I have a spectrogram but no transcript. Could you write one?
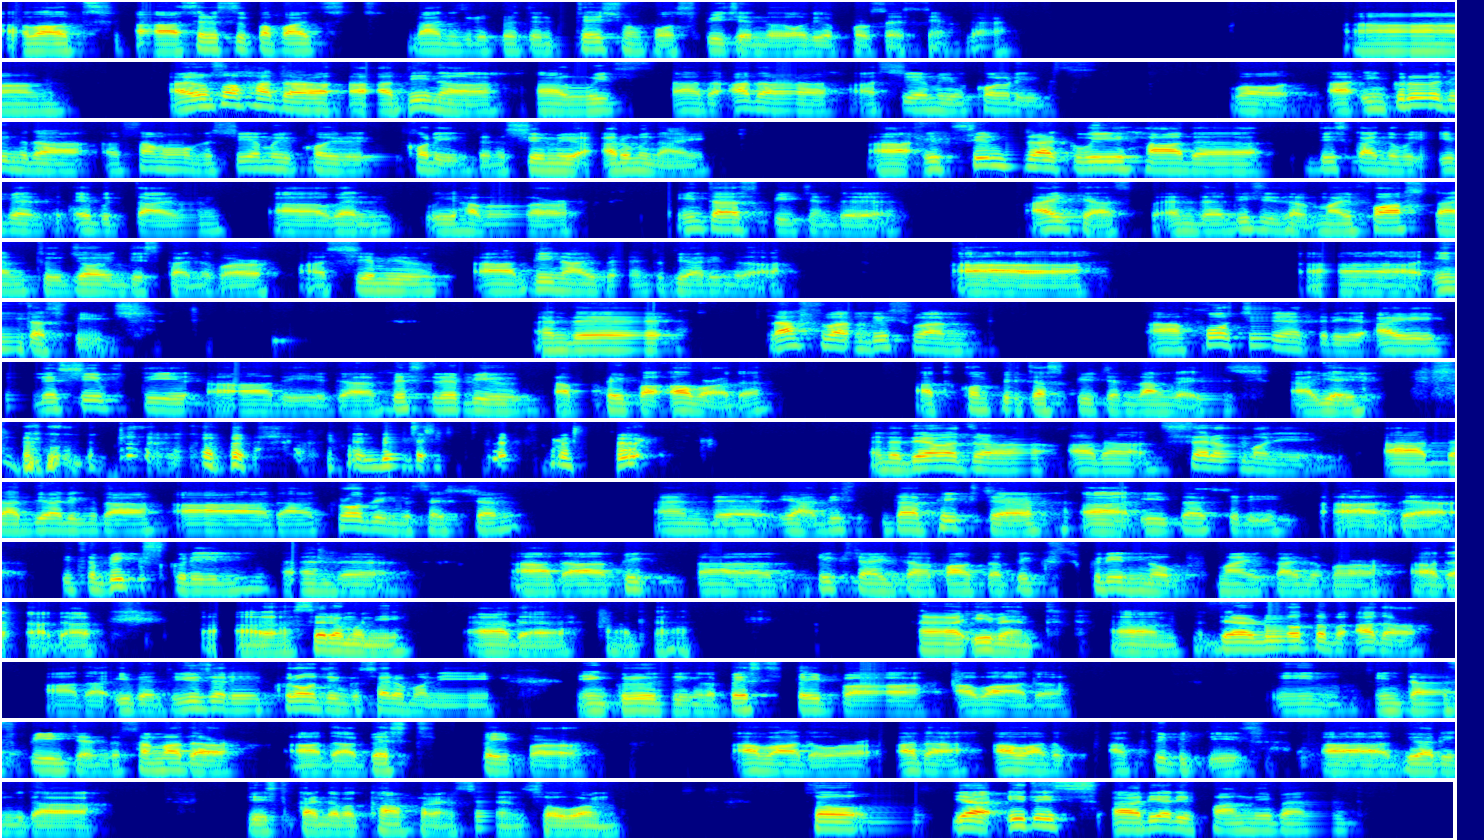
about self-supervised learning representation for speech and audio processing. Um, I also had a, a dinner uh, with uh, the other uh, CMU colleagues, well, including the some of the CMU colleagues and CMU alumni. it seems like we had this kind of event every time uh, when we have our interspeech and the ICASSP. And uh, this is uh, my first time to join this kind of our uh, CMU uh, dinner event during the uh, uh, interspeech. And the last one, this one, fortunately, I received the, the, the best review paper award at computer speech and language. Uh, yay. and, there was a, a the ceremony uh, the, during the uh, the closing session, and uh, yeah, this the picture uh, is actually uh, the it's a big screen, and uh, the big picture is about the big screen of my kind of uh, the the ceremony, the, the event. Um, there are a lot of other other events, usually closing ceremony, including the best paper award in interspeech and some other uh, best paper award or other award activities uh, during the this kind of a conference and so on. So yeah, it is a really fun event.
